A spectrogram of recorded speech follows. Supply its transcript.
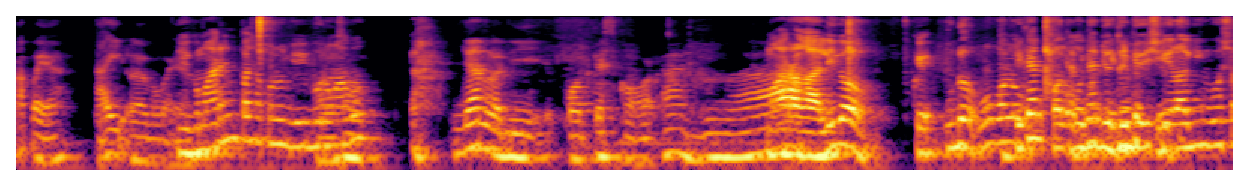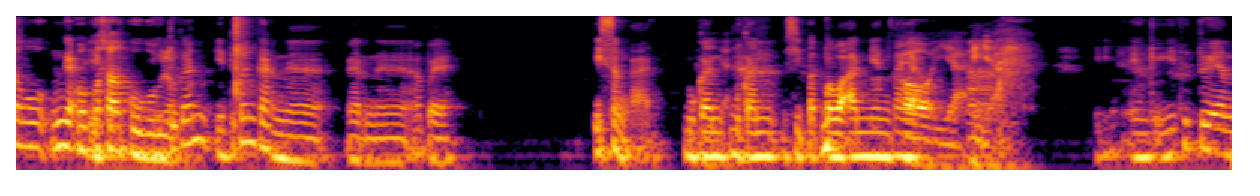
apa ya tai lah ya pokoknya kemarin pas aku nunjukin burung Kalau aku. Ah, janganlah di podcast kok anjing lah marah kali kau kayak udah oh, kalau kan- kalau kau kan tunjuk sekali lagi gak usah enggak itu, aku gue itu bilang. kan itu kan karena karena apa ya iseng kan? Bukan Iya. bukan sifat bawaan yang kayak oh iya ah. iya. Yang kayak gitu tuh yang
